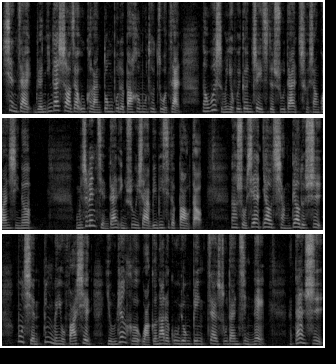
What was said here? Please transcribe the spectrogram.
现在人应该是要在乌克兰东部的巴赫穆特作战。那为什么也会跟这一次的苏丹扯上关系呢？我们这边简单引述一下 BBC 的报道。那首先要强调的是，目前并没有发现有任何瓦格纳的雇佣兵在苏丹境内。但是，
